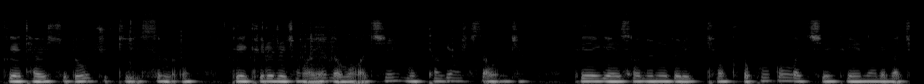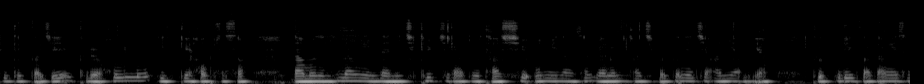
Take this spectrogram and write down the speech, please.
그의 달수도 죽기 있으므로 그의 규례를 정하여 넘어가지 못하게 하셨사온즉 그에게서 눈을 돌이켜 그것뿐 꿈같이 그의 날을 마칠 때까지 그를 홀로 있게 하옵소서. 나무는 희망이 있나니 지킬지라도 다시 옴이 나서 여는 가지가 끊이지 아니하며 그 뿌리가 땅에서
